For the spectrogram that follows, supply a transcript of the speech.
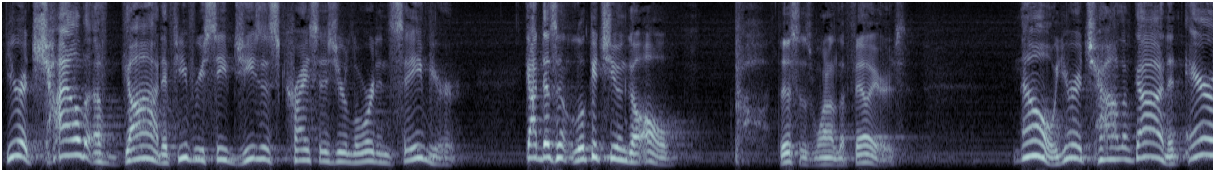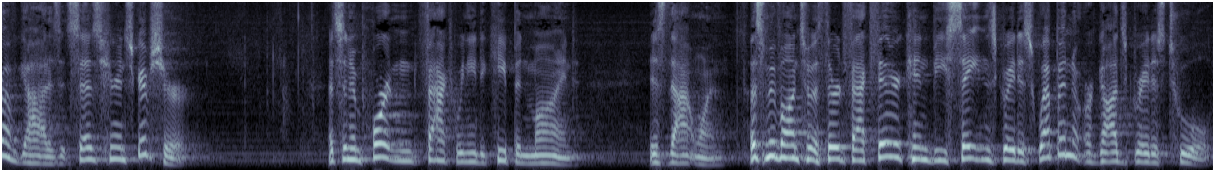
You're a child of God if you've received Jesus Christ as your Lord and Savior. God doesn't look at you and go, Oh, this is one of the failures. No, you're a child of God, an heir of God, as it says here in Scripture. That's an important fact we need to keep in mind, is that one. Let's move on to a third fact. Failure can be Satan's greatest weapon or God's greatest tool.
